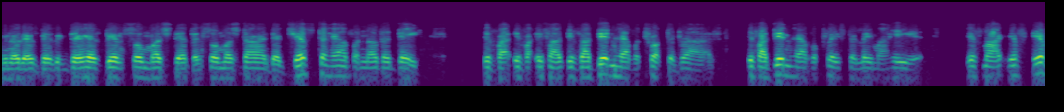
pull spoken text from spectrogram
You know, there's, there's there has been so much death and so much dying that just to have another day, if I if I if I if I didn't have a truck to drive, if I didn't have a place to lay my head, if my if if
